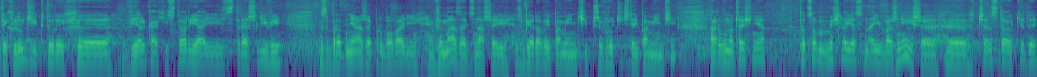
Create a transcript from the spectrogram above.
tych ludzi, których e, wielka historia i straszliwi zbrodniarze próbowali wymazać z naszej zbiorowej pamięci, przywrócić tej pamięci, a równocześnie to, co myślę jest najważniejsze, e, często kiedy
